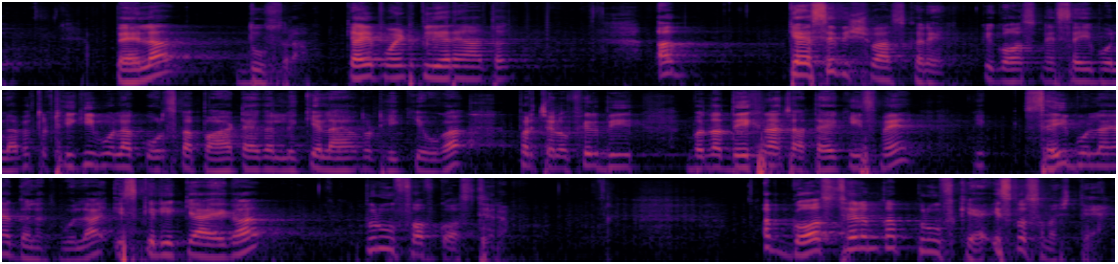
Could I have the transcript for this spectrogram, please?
पहला, दूसरा। क्या ये पॉइंट क्लियर है यहाँ तक? अब कैसे विश्वास करें कि गॉस ने सही बोला? है तो ठीक ही बोला कोर्स का पार्ट है, अगर लिख के लाया तो ठीक ही होगा। पर चलो, फिर भी बंदा देखना चाहता है कि इसमें सही बोला या गलत बोला, इसके लिए क्या आएगा? प्रूफ ऑफ़ गॉस थ्योरम अब गॉस थ्योरम का प्रूफ क्या है? इसको समझते हैं।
